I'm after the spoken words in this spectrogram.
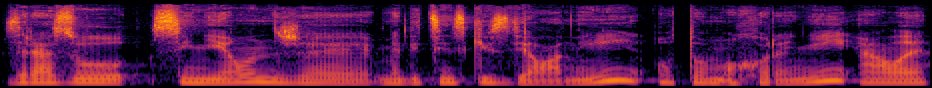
Zrazu si nielen, že medicínsky vzdelaný o tom ochorení, ale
